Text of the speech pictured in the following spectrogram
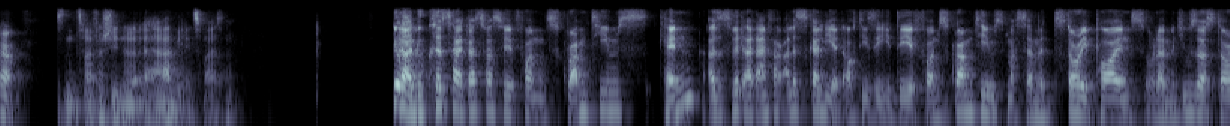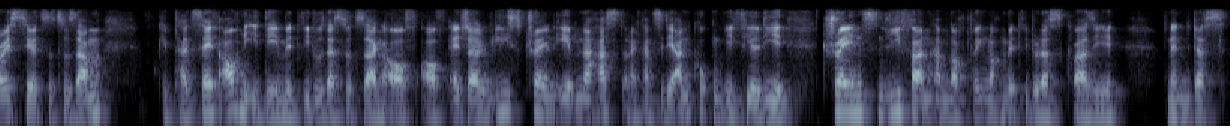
Ja. Das sind zwei verschiedene Herangehensweisen. Genau, du kriegst halt das, was wir von Scrum-Teams kennen. Also es wird halt einfach alles skaliert. Auch diese Idee von Scrum-Teams machst du ja mit Story Points oder mit User Stories zählst du zusammen gibt halt Safe auch eine Idee mit, wie du das sozusagen auf, auf Agile Release Train Ebene hast. Und dann kannst du dir angucken, wie viel die Trains liefern, haben noch, bringen noch mit, wie du das quasi, wie nennen die das,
